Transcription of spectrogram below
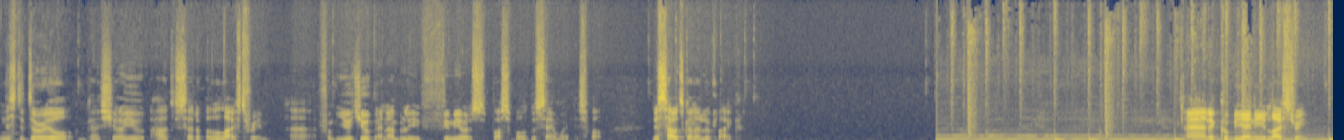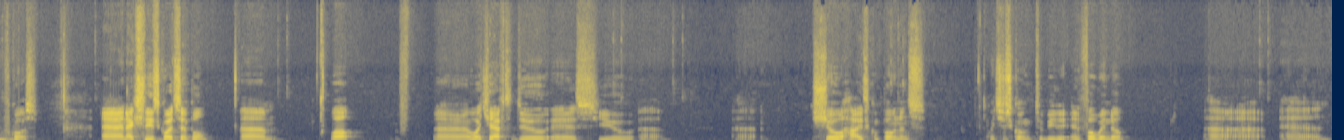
In this tutorial, I'm going to show you how to set up a live stream uh, from YouTube, and I believe Vimeo is possible the same way as well. This is how it's going to look like. And it could be any live stream, of course. And actually, it's quite simple. Um, well, uh, what you have to do is you uh, uh, show hide components which is going to be the info window. Uh, and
